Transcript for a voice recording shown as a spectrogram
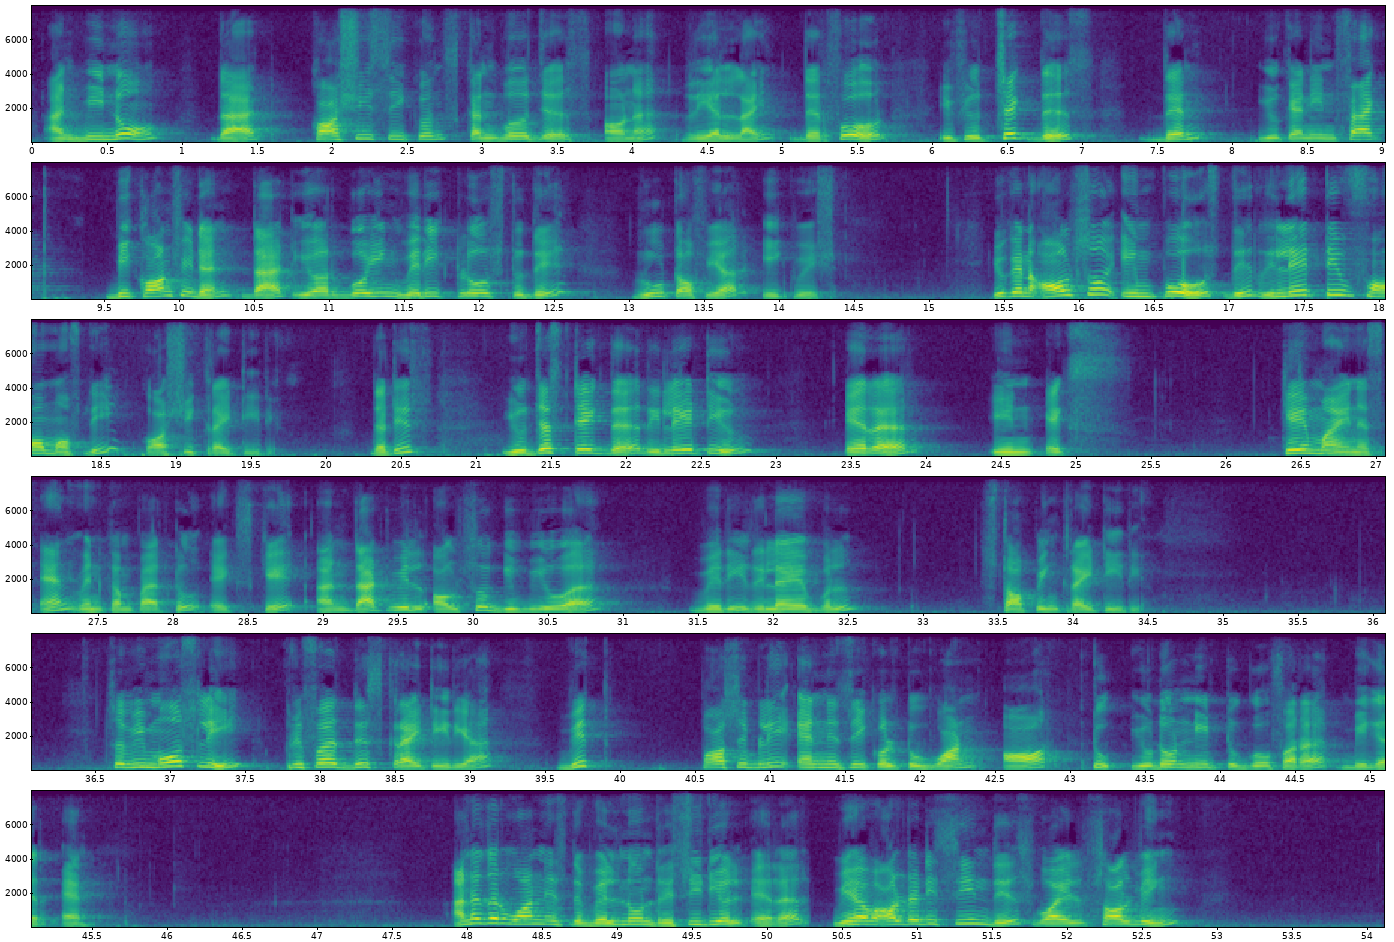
and we know that Cauchy sequence converges on a real line. Therefore, if you check this then you can in fact be confident that you are going very close to the root of your equation. You can also impose the relative form of the Cauchy criteria. That is, you just take the relative error in x k minus n when compared to x k and that will also give you a very reliable stopping criteria. So, we mostly prefer this criteria with possibly n is equal to 1 or 2, you do not need to go for a bigger n. Another one is the well known residual error. We have already seen this while solving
